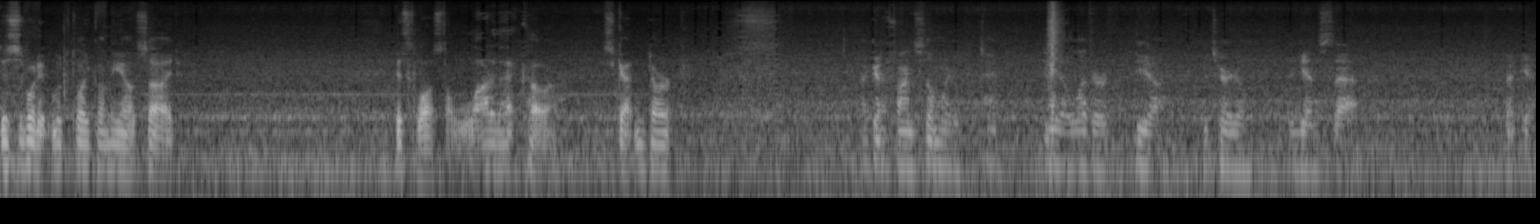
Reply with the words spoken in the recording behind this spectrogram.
This is what it looked like on the outside. It's lost a lot of that color. It's gotten dark. I gotta find some way to protect the leather, the uh, material against that. But yeah.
